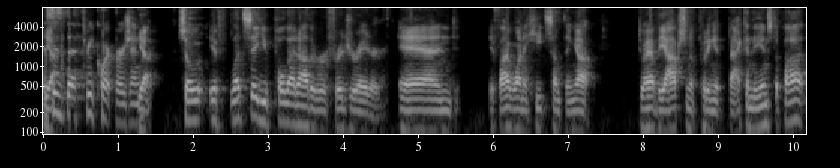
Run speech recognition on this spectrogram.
This yeah. is the three quart version. Yeah. So if let's say you pull that out of the refrigerator, and if I want to heat something up, do I have the option of putting it back in the Instapot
